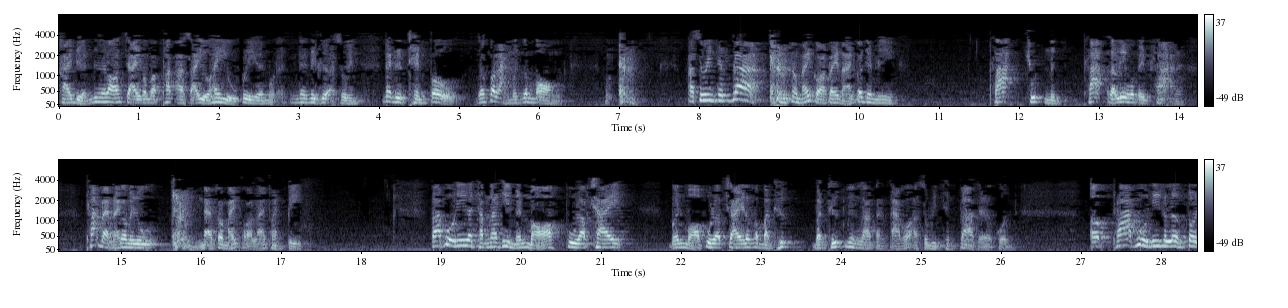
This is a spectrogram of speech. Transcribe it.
ใครเดือดเนื้อร้อนใจก็มาพักอาศัยอยู่ให้อยู่ฟรีกันหมดอนั่นนี่คืออัศวินนั่นคือเทมเปิลแล้วฝรั่งมันก็มองอัศวินเทมปลาสมัยก่อนไปไหนก็จะมีพระชุดหนึ่งพระเราเรียกว่าเป็นพระนะ พระแบบไหนก็ไม่รู้แบบสมัยก่อนหลายพันปีพระพวกนี้ก็ทำหน้าที่เหมือนหมอผู้รับใช้ เหมือนหมอผู้รับใช้แล้วก็บันทึกบันทึกเรื่องราวต่างๆของอัศวินเทมปลาแต่ละคนเออพระพวกนี้ก็เริ่มต้น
